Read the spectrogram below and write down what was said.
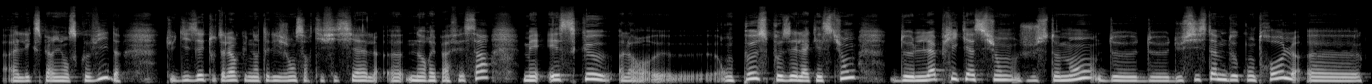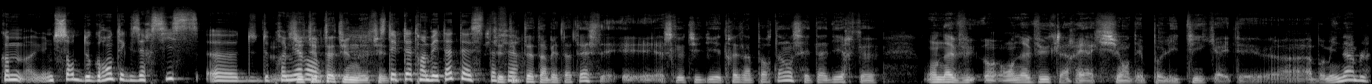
à l'expérience Covid, tu disais tout à l'heure qu'une intelligence artificielle euh, n'aurait pas fait ça, mais est-ce que, alors, on peut se poser la question de l'application justement de, du système de contrôle comme une sorte de grand exercice de, de première. C'était peut-être une. C'était peut-être un bêta test. C'était peut-être un bêta test. Et, ce que tu dis est très important, c'est-à-dire que on a vu, on a vu que la réaction des politiques a été euh, abominable.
